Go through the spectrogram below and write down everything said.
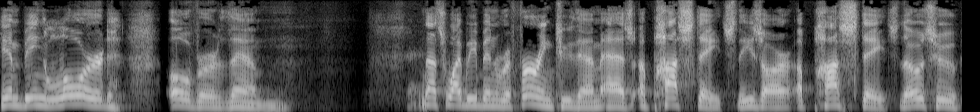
him being Lord over them. And that's why we've been referring to them as apostates. These are apostates, those who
